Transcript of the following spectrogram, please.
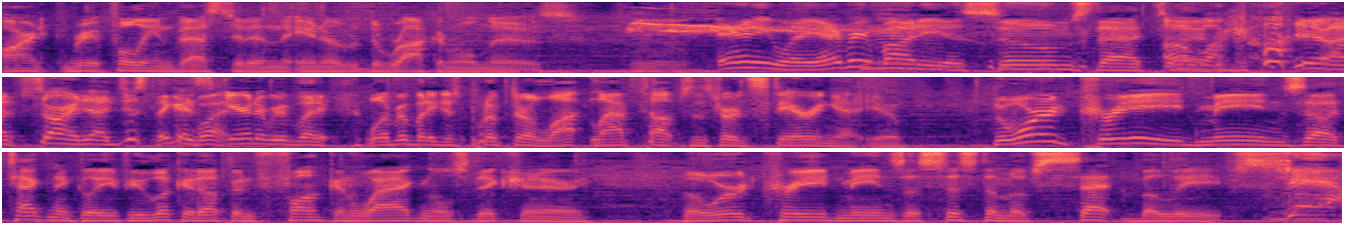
aren't re- fully invested in the, you know the rock and roll news. Anyway, everybody assumes that. Uh, Oh my god! Yeah, I'm sorry. I just think I scared everybody. Well, everybody just put up their la- laptops and started staring at you. The word creed means, uh, technically, if you look it up in Funk and Wagnalls dictionary, the word creed means a system of set beliefs. Yeah.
